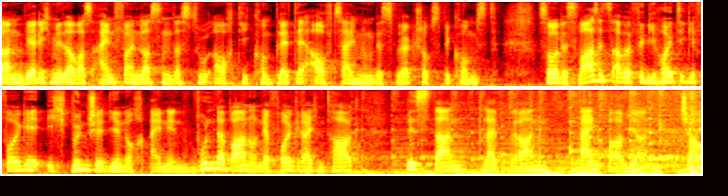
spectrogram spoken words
dann werde ich mir da was einfallen lassen, dass du auch die komplette Aufzeichnung des Workshops bekommst. So, das war's jetzt aber für die heutige Folge. Ich wünsche dir noch einen wunderbaren und erfolgreichen Tag. Bis dann, bleib dran, dein Fabian. Ciao.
